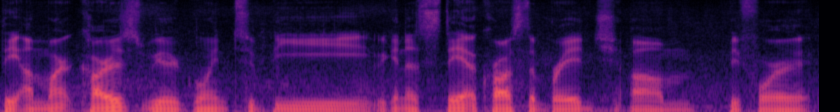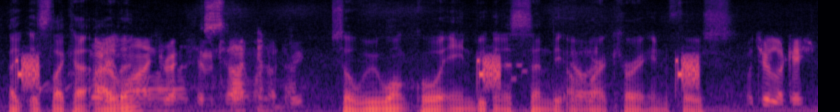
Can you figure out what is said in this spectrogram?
the unmarked cars, we're going to be, we're gonna stay across the bridge, um, before, like, it's like an island. direct seven stop Charlie in one three. So we won't go in, we're gonna send the unmarked car in first. What's your location?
